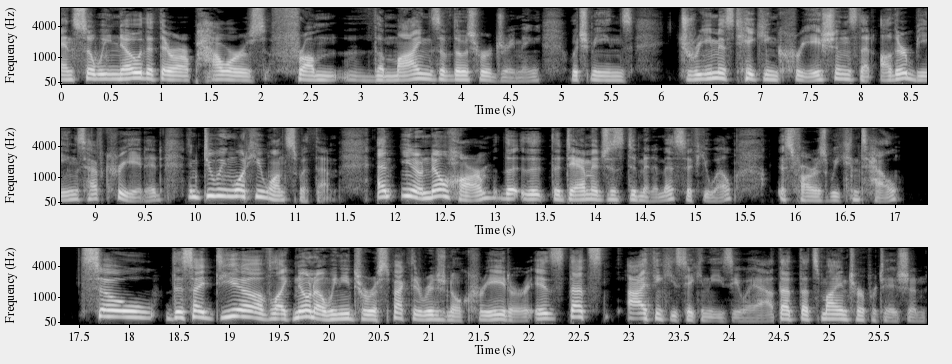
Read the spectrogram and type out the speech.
And so we know that there are powers from the minds of those who are dreaming, which means Dream is taking creations that other beings have created and doing what he wants with them. And, you know, no harm. The, the, the damage is de minimis, if you will, as far as we can tell. So this idea of like, no, no, we need to respect the original creator is that's, I think he's taking the easy way out. That, that's my interpretation.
